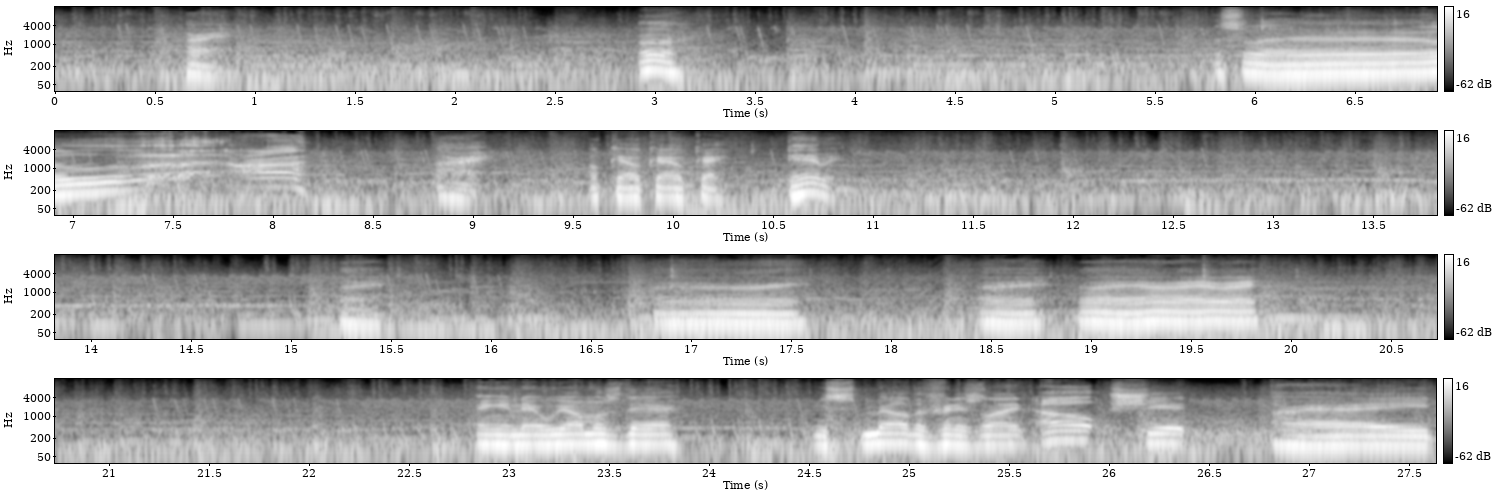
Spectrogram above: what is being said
all right. Uh. This one. Okay, okay, okay. Damn it. All right. All right. All right. All right. All right. All right. Hang in there. We almost there. You smell the finish line. Oh shit! All right.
